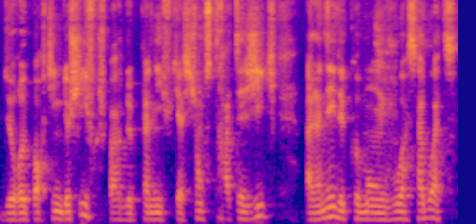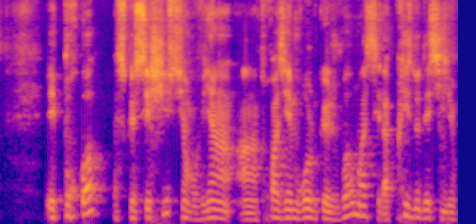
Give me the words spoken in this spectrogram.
de reporting de chiffres, je parle de planification stratégique à l'année de comment on voit sa boîte. Et pourquoi? Parce que ces chiffres, si on revient à un troisième rôle que je vois, moi, c'est la prise de décision.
